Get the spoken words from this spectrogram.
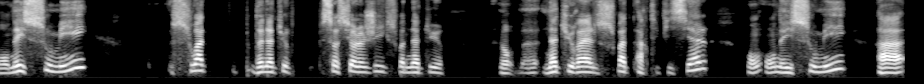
on, est soumis soit de nature sociologique, soit de nature non, naturelle, soit artificielle, on, est soumis à,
